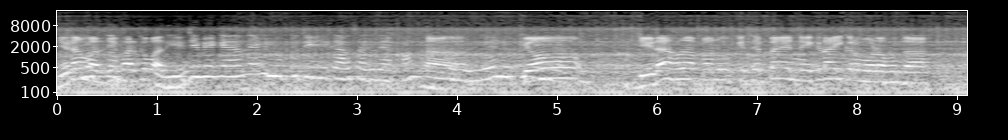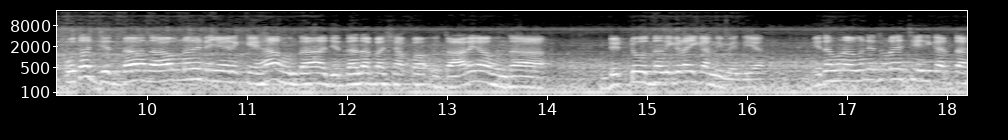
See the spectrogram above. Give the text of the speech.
ਜਿਹੜਾ ਮਰਜ਼ੀ ਫ਼ਰਕ ਪਾ ਦਈਏ। ਜਿਵੇਂ ਕਹਿੰਦੇ ਆ ਵੀ ਲੁੱਕ ਚੇਂਜ ਕਰ ਸਕਦੇ ਆਪਾਂ। ਹਾਂ। ਇਹ look ਕਿਉਂ? change ਕਰ ਜਿਹੜਾ ਹੁਣ ਆਪਾਂ ਨੂੰ ਕਿਸੇ ਭੈਣ ਨੇ ਕਢਾਈ ਕਰਵਾਉਣਾ ਹੁੰਦਾ ਉਹ ਤਾਂ ਜਿੱਦਾਂ ਦਾ ਉਹਨਾਂ ਨੇ ਡਿਜ਼ਾਈਨ ਕਿਹਾ ਹੁੰਦਾ ਜਿੱਦਾਂ ਦਾ ਆਪਾਂ ਛਾਪਾ ਉਤਾਰਿਆ ਹੁੰਦਾ ਡਿੱਟੋ ਉਦਾਂ ਦੀ ਕਢਾਈ ਕਰਨੀ ਪੈਂਦੀ ਆ। ਇਹ ਤਾਂ ਹੁਣ ਅਮਨ ਨੇ ਥੋੜਾ ਜਿਹਾ ਚੇਂਜ ਕਰਤਾ।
